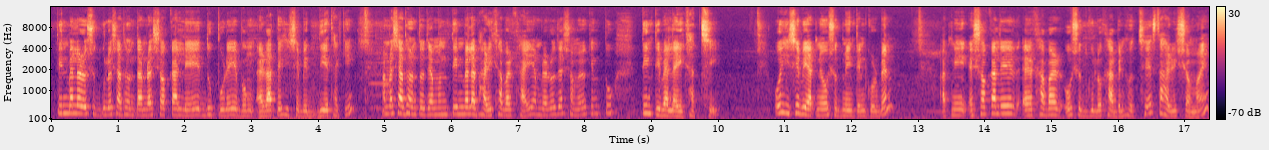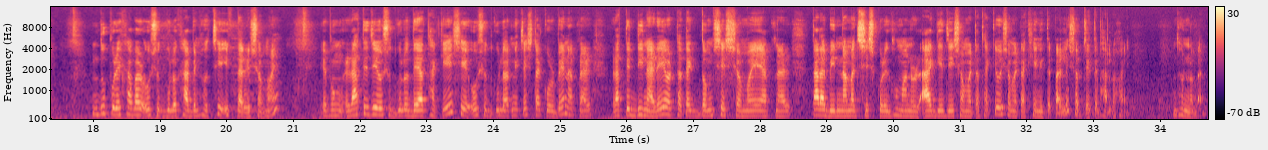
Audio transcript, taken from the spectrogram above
তিন বেলার ওষুধগুলো সাধারণত আমরা সকালে, দুপুরে এবং রাতের হিসেবে দিয়ে থাকি। আমরা সাধারণত যেমন তিন বেলা ভারী খাবার খাই, আমরা রোজার সময়ও কিন্তু তিনটি বেলাই খাচ্ছি। ওই হিসেবে আপনি ওষুধ মেনটেন করবেন। আপনি সকালের খাবার ওষুধগুলো খাবেন হচ্ছে সাহারির সময়। দুপুরে খাবার ওষুধগুলো খাবেন হচ্ছে ইফতারের সময়। এবং রাতে যে ওষুধগুলো দেয়া থাকে সেই ওষুধগুলো আপনি চেষ্টা করবেন আপনার রাতের ডিনারে, অর্থাৎ একদম শেষ সময়ে আপনার তারাবির নামাজ শেষ করে ঘুমানোর আগে যে সময়টা থাকে, ওই সময়টা খেয়ে নিতে পারলে সবচাইতে ভালো হয়। ধন্যবাদ।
